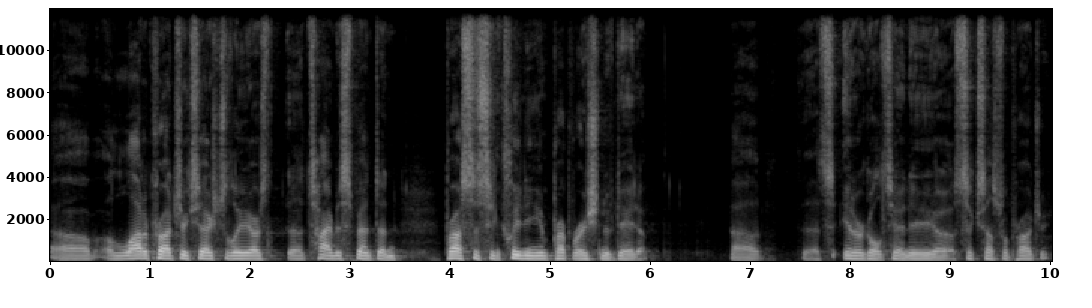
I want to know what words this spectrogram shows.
a lot of projects actually are, time is spent on processing, cleaning, and preparation of data. Uh, that's integral to any uh, successful project.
